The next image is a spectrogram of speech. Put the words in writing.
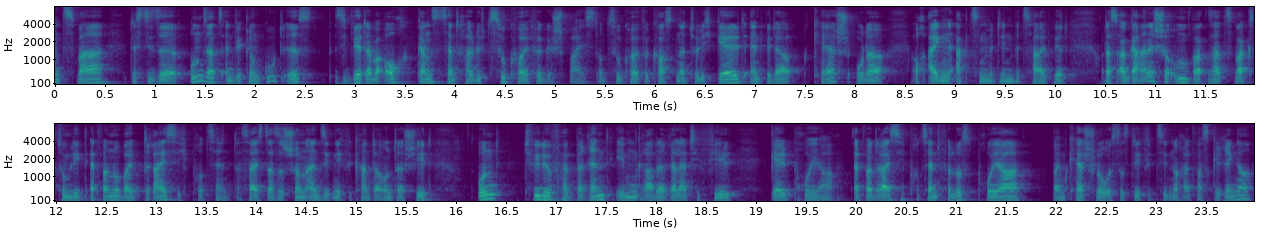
Und zwar, dass diese Umsatzentwicklung gut ist, sie wird aber auch ganz zentral durch Zukäufe gespeist. Und Zukäufe kosten natürlich Geld, entweder Cash oder auch eigene Aktien, mit denen bezahlt wird. Und das organische Umsatzwachstum liegt etwa nur bei 30 Prozent. Das heißt, das ist schon ein signifikanter Unterschied. Und Twilio verbrennt eben gerade relativ viel Geld pro Jahr. Etwa 30 Prozent Verlust pro Jahr. Beim Cashflow ist das Defizit noch etwas geringer,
